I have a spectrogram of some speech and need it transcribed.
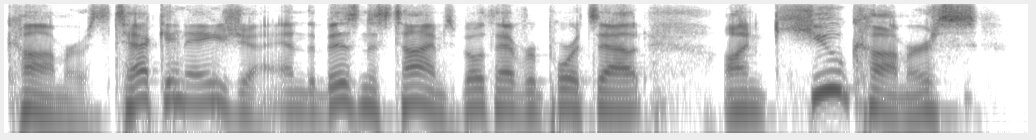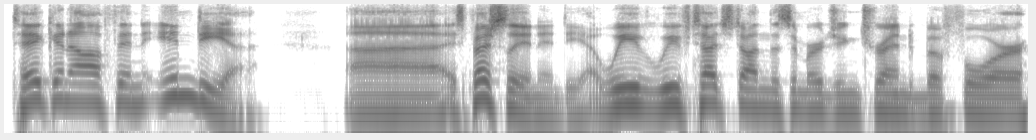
commerce. Tech in Asia and the Business Times both have reports out on Q commerce taking off in India. Uh, especially in India, we've we've touched on this emerging trend before,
